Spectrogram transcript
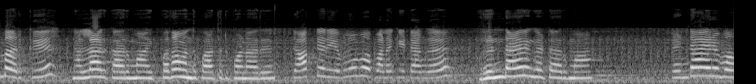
எப்படிம்மா இருக்கு? நல்லா இருக்காருமா. இப்பதான் வந்து பார்த்துட்டு போனாரு. டாக்டர் எவ்வளோமா பணம் கேட்டாங்க? ரெண்டாயிரம் கேட்டாருமா. ரெண்டாயிரமா?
